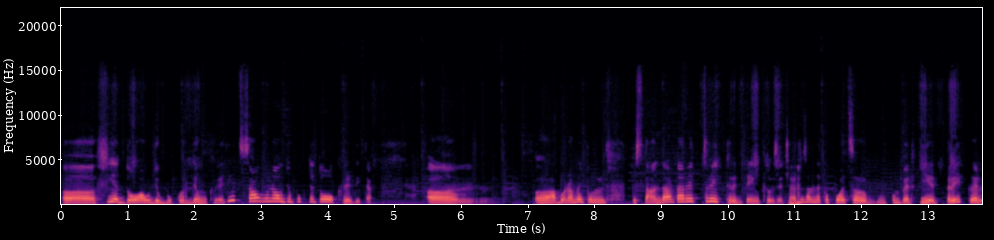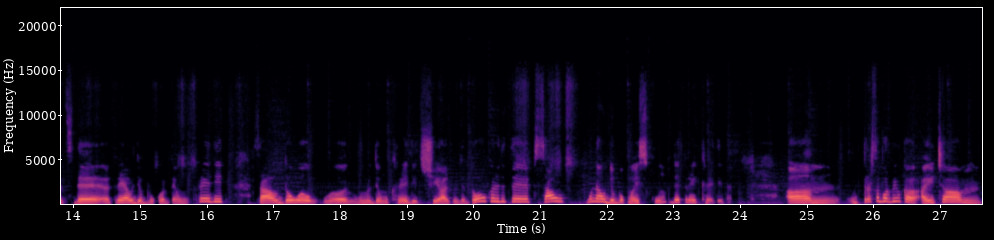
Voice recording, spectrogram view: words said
uh, fie două audiobook-uri de un credit sau un audiobook de două credite. Um, uh, abonamentul standard are trei credite incluse, ceea ce mhm. înseamnă că poți să cumperi fie trei cărți de trei audiobook-uri de un credit sau două, uh, unul de un credit și altul de două credite sau un audiobook mai scump de trei credite. Um, trebuie să vorbim că aici um,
